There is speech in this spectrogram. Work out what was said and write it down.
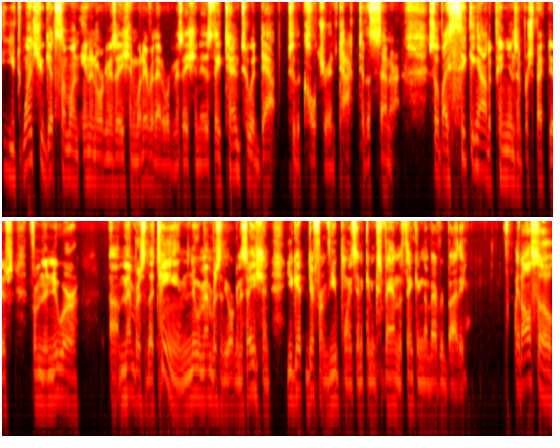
you once you get someone in an organization whatever that organization is they tend to adapt to the culture and tack to the center. So by seeking out opinions and perspectives from the newer uh, members of the team newer members of the organization you get different viewpoints and it can expand the thinking of everybody it also,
